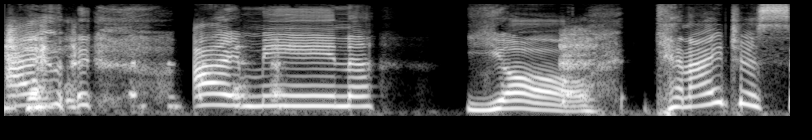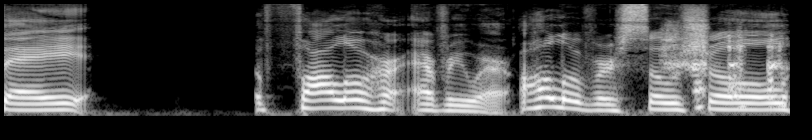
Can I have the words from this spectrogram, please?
I, I mean, y'all, can I just say, follow her everywhere, all over social.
